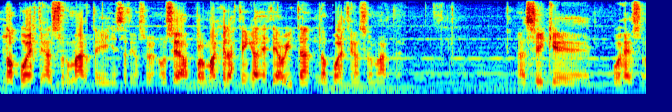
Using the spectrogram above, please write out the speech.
no puedes transformarte en esa transformación. O sea, por más que las tengas desde ahorita, no puedes transformarte. Así que, pues eso.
